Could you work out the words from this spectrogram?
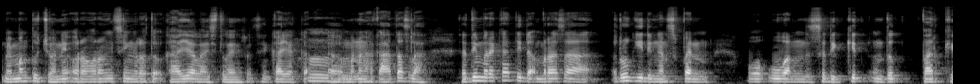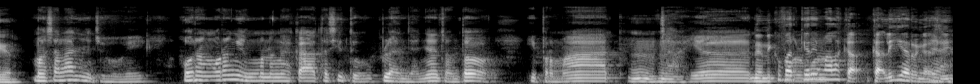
memang tujuannya orang-orang sing rodok kaya lah istilahnya, sing kaya ke- eh, menengah ke atas lah. Jadi mereka tidak merasa rugi dengan spend uang sedikit untuk parkir. Masalahnya cuy, orang-orang yang menengah ke atas itu belanjanya contoh Hypermart, Giant, Dan itu parkirnya malah gak, gak liar nggak ya, sih?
